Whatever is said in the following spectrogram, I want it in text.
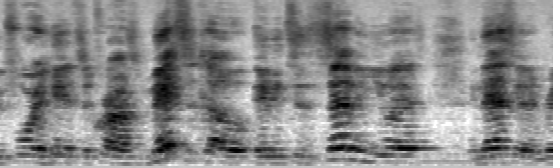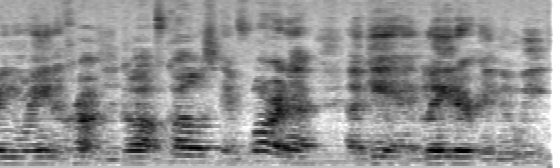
before it heads across Mexico and into the southern U.S., and that's going to bring rain across the Gulf Coast and Florida again later in the week.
